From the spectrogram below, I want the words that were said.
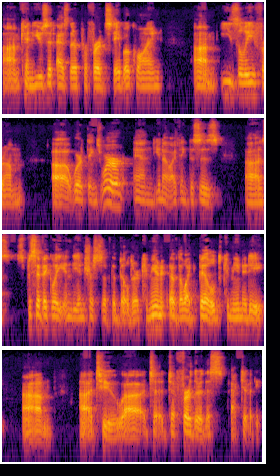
um, can use it as their preferred stablecoin um, easily from uh, where things were. And you know, I think this is uh, specifically in the interests of the builder community of the like build community um, uh, to, uh, to to further this activity.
